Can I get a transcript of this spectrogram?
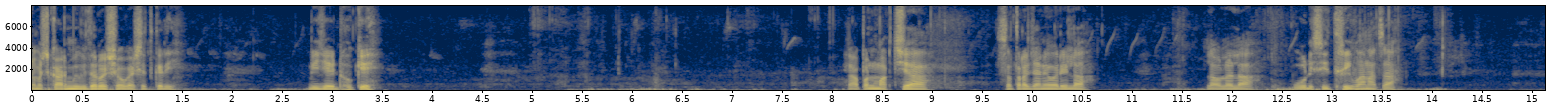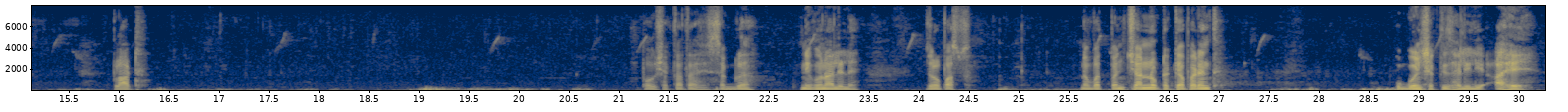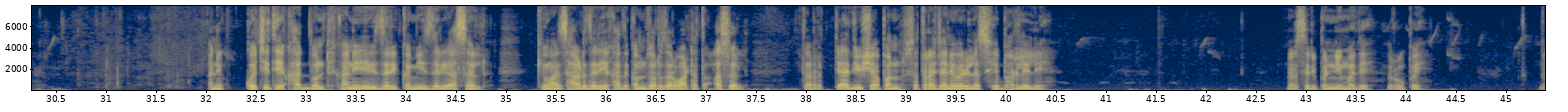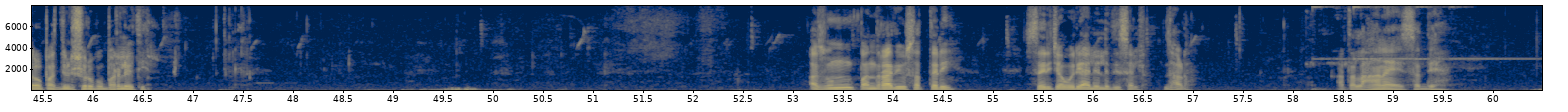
नमस्कार मी विदर्भ शेवगा शेतकरी विजय ढोके. हे आपण मागच्या सतरा जानेवारीला लावलेला ओडिसी थ्री वानाचा प्लॉट पाहू शकता आता हे सगळं निघून आलेलं आहे. जवळपास नव्वद पंच्याण्णव टक्क्यापर्यंत उगवण शक्ती झालेली आहे. आणि क्वचित एखाद दोन ठिकाणी जरी कमी जरी असेल किंवा झाड जरी एखादं कमजोर जर वाटत असेल तर त्या दिवशी आपण सतरा जानेवारीलाच हे भरलेले नर्सरी पन्नीमध्ये रोपे जवळपास दीडशे रुपये भरली होती. अजून पंधरा दिवसात तरी सरीच्या वरी आलेलं दिसेल झाड. आता लहान आहे सध्या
